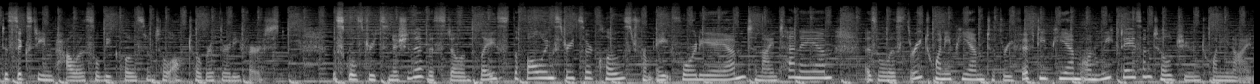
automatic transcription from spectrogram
to 16 Palace will be closed until October 31st. The School Streets Initiative is still in place. The following streets are closed from 8:40 a.m. to 9:10 a.m., as well as 3:20 p.m. to 3:50 p.m. on weekdays until June 29.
